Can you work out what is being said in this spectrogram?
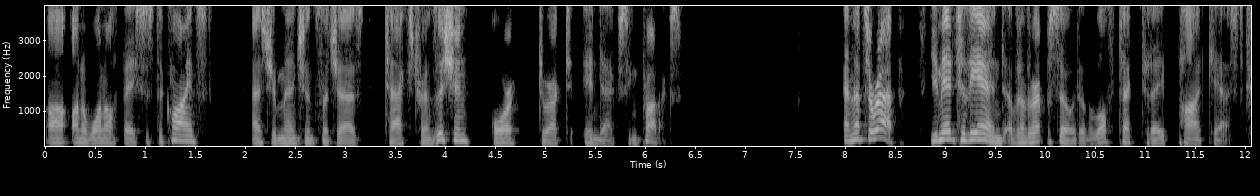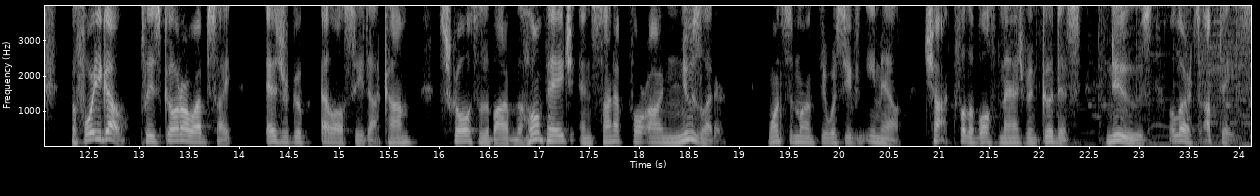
uh, on a one off basis to clients, as you mentioned, such as tax transition or direct indexing products. And that's a wrap. You made it to the end of another episode of the Wealth Tech Today podcast. Before you go, please go to our website, EzraGroupLLC.com, scroll to the bottom of the homepage, and sign up for our newsletter. Once a month, you'll receive an email chock full of wealth management goodness, news, alerts, updates.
